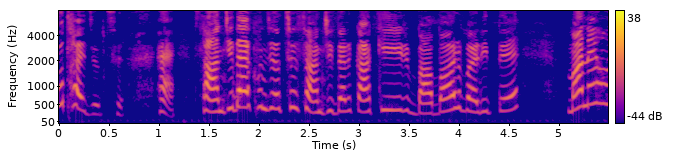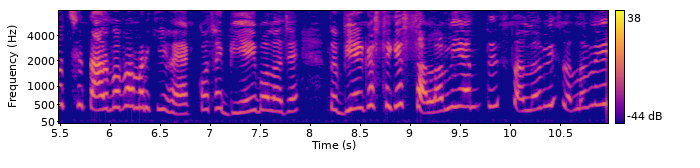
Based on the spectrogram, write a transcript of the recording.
কোথায় যাচ্ছে? হ্যাঁ সানজিদা এখন যাচ্ছে সানজিদার কাকির বাবার বাড়িতে। মানে হচ্ছে তার বাবা আমার কি হয়? এক কথায় বিয়েই বলা যায়। তো বিয়ের কাছ থেকে সালামি আনতে, সালামি সালামি।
